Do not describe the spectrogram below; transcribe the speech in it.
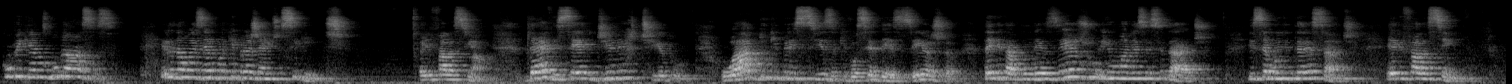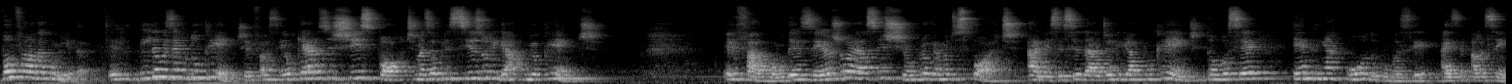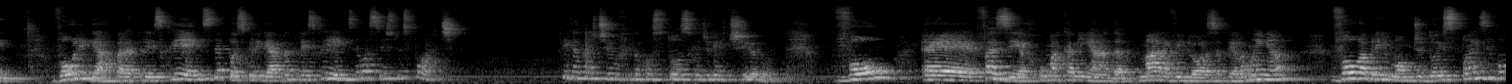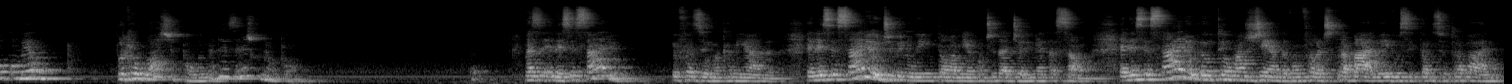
com pequenas mudanças? Ele dá um exemplo aqui pra gente o seguinte. Ele fala assim, ó, deve ser divertido. O hábito que precisa, que você deseja, tem que estar com um desejo e uma necessidade. Isso é muito interessante. Ele fala assim, vamos falar da comida. Ele, ele deu um exemplo de um cliente. Ele fala assim, eu quero assistir esporte, mas eu preciso ligar para o meu cliente. Ele fala, bom, o desejo é assistir um programa de esporte. A necessidade é ligar para um cliente. Então você entra em acordo com você. Aí você fala assim: vou ligar para três clientes, depois que eu ligar para três clientes, eu assisto o esporte. Fica atrativo, fica gostoso, fica divertido. Vou é, fazer uma caminhada maravilhosa pela manhã, vou abrir mão de dois pães e vou comer um. Porque eu gosto de pão, é meu desejo comer um pão. Mas é necessário eu fazer uma caminhada. É necessário eu diminuir então a minha quantidade de alimentação. É necessário eu ter uma agenda, vamos falar de trabalho, aí você que está no seu trabalho.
